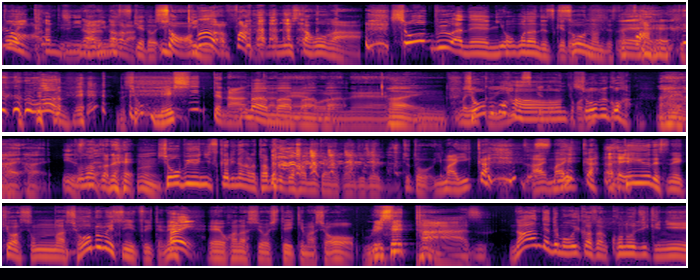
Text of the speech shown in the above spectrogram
ぽい感じになりますけど勝負ファンに。した方が勝負はね日本語なんですけど。そうなんですファン。ね。飯ってなんかまあまあまあまあ。はい。勝負ご飯とか勝負ご飯はいはいはい。いいですね。なんかね勝負湯に浸かりながら食べるご飯みたいな感じで ちょっとまあいいか。はいまあいいか。っていうですね今日はそんな勝負飯についてねお話をしていきましょう。リセッターズなんででも及川さんこの時期に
